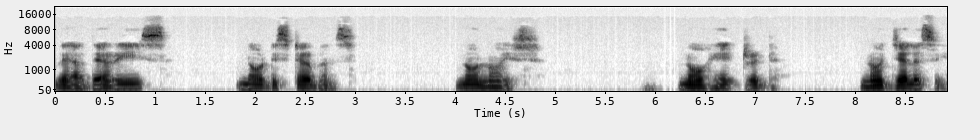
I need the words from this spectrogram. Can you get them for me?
where there is no disturbance, no noise, no hatred, no jealousy.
